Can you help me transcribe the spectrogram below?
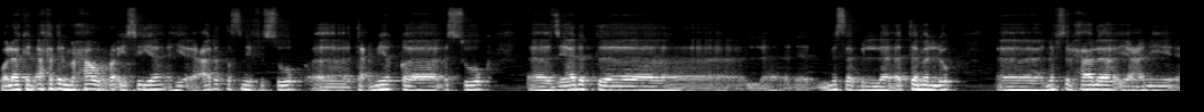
ولكن أحد المحاور الرئيسية هي إعادة تصنيف السوق آه، تعميق آه، السوق آه، زيادة نسب التملك. آه، نفس الحالة يعني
